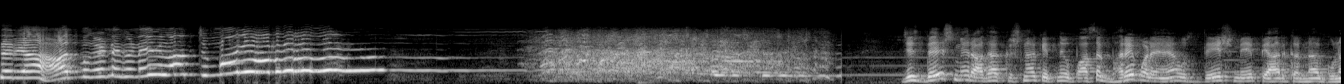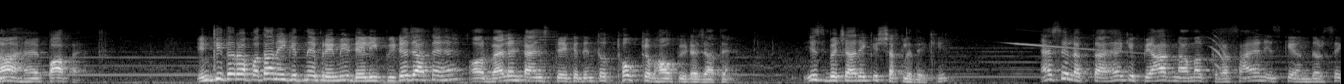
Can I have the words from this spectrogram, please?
सर यहाँ हाथ पकड़ने को नहीं मिला आप चुम्मा की बात कर रहे हो। जिस देश में राधा कृष्णा के इतने उपासक भरे पड़े हैं उस देश में प्यार करना गुनाह है पाप है। इनकी तरह पता नहीं कितने प्रेमी डेली पीटे जाते हैं और वैलेंटाइंस डे के दिन तो थोक के भाव पीटे जाते हैं। इस बेचारे की शक्ल देखिए ऐसे लगता है कि प्यार नामक रसायन इसके अंदर से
